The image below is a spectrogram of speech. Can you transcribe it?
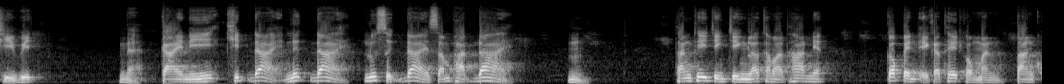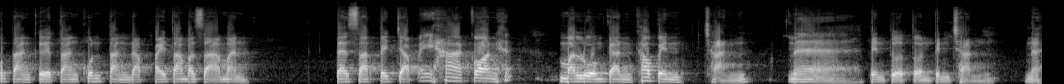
ชีวิต นะกายนี้คิดได้นึกได้ รู้สึกได้สัมผัสได้ อืมทั้งที่จริง ๆ แล้วธรรมธาตุเนี่ย ก็เป็นเอกเทศของมัน ต่างคนต่างเกิดต่างคนต่างดับไปตามภาษามัน แต่สัตว์ไปจับไอ้ห้าก้อนมารวมกันเข้าเป็นฉันนะเป็นตัวตนเป็นฉันนะ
